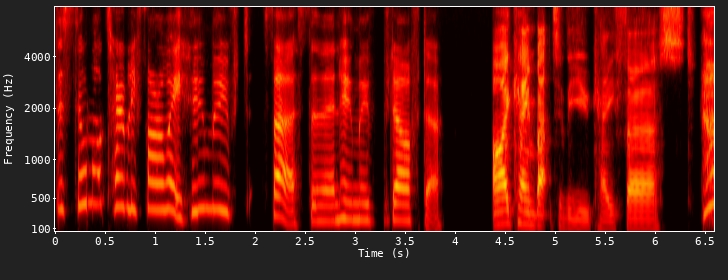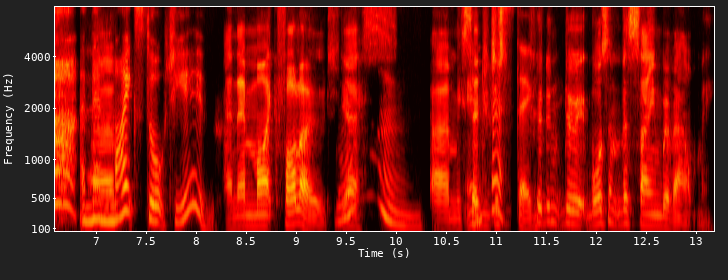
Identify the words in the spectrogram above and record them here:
they're still not terribly far away. Who moved first and then who moved after? I came back to the UK first, and then Um, Mike stalked you. and then Mike followed. Yes, Mm. um, he said he just couldn't do it. it. Wasn't the same without me.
